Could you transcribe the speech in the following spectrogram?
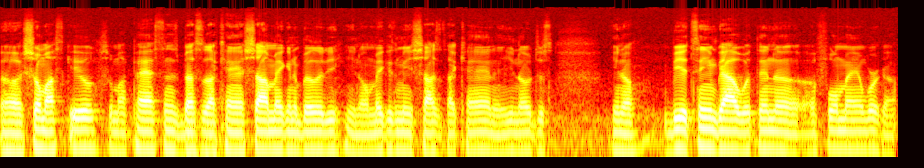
uh, show my skill, show my passing as best as I can, shot making ability. You know, make as many shots as I can, and you know, just you know, be a team guy within a, a four man workout.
